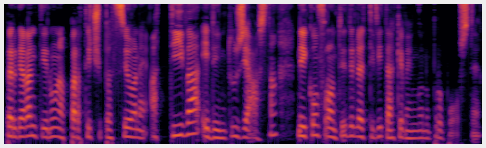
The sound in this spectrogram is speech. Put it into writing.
per garantire una partecipazione attiva ed entusiasta nei confronti delle attività che vengono proposte.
